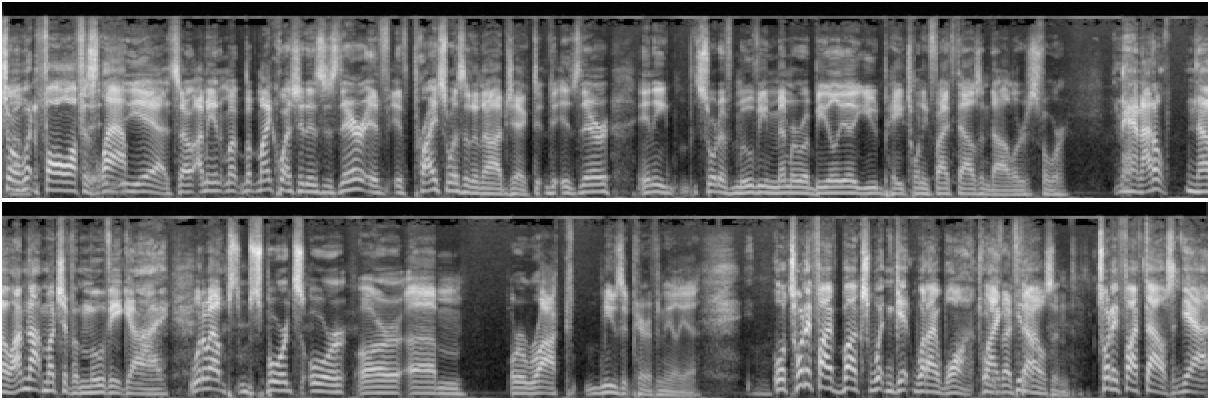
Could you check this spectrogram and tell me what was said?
So it wouldn't fall off his lap. Yeah. So I mean, my, but my question is: Is there if if price wasn't an object, is there any sort of movie memorabilia you'd pay twenty five thousand dollars for? Man, I don't know. I'm not much of a movie guy. What about sports or or um or rock music paraphernalia? Well, 25 bucks wouldn't get what I want. Twenty five you know, thousand. 25,000. Yeah.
